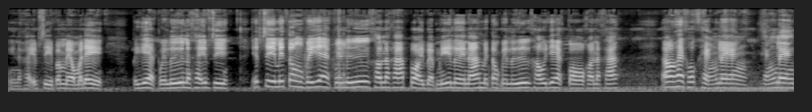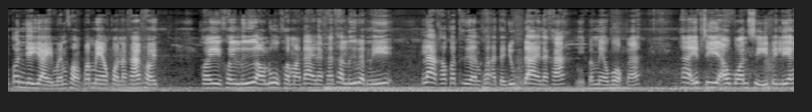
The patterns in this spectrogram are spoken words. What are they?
นี่นะคะ FC ป้าแมวไม่ได้ไปแยกไปรื้อนะคะ FC FC ไม่ต้องไปแยกไปรื้อเขานะคะ ปล่อยแบบนี้เลยนะ ไม่ต้องไปรื้อเขาแยกกอเขานะคะเอาให้เขาแข็งแรง แข็งแรงต้นใหญ่ ๆ เหมือนของป้าแมวก่อนนะคะคอยคอยคอยรื้อเอาลูกเขามาได้นะคะ ถ้ารื้อแบบนี้รากเขากระเทือนเขาอาจจะยุบได้นะคะนี่ป้าแมวบอกนะถ้า FC เอาบอลสีไปเลี้ยง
